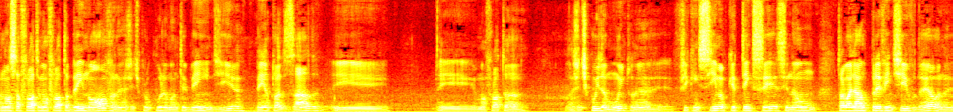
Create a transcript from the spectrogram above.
A nossa frota é uma frota bem nova, né? A gente procura manter bem em dia, bem atualizada e, e uma frota a gente cuida muito, né? Fica em cima porque tem que ser, senão trabalhar o preventivo dela, né?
